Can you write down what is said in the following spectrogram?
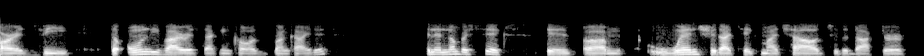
RSV, the only virus that can cause bronchitis. And then number six is um, when should I take my child to the doctor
